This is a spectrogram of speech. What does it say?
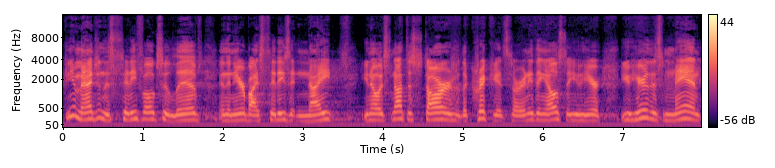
Can you imagine the city folks who lived in the nearby cities at night? You know, it's not the stars or the crickets or anything else that you hear. You hear this man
